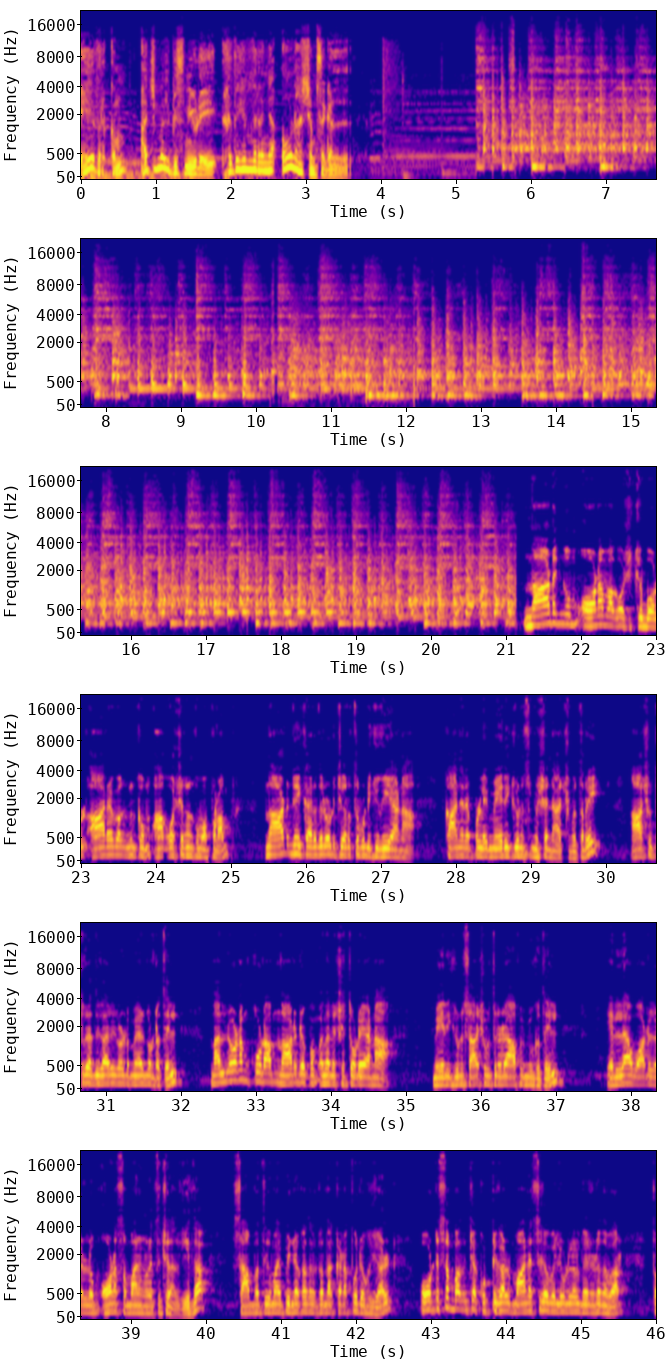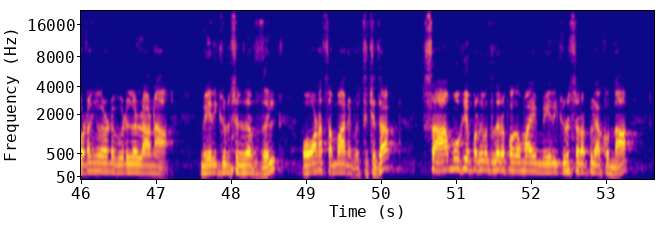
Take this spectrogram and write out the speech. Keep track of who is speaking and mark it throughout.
Speaker 1: ഏവർക്കും അജ്മൽ ബിസ്മിയുടെ ഹൃദയം നിറഞ്ഞ ഓണാശംസകൾ.
Speaker 2: നാടെങ്ങും ഓണം ആഘോഷിക്കുമ്പോൾ ആരവങ്ങൾക്കും ആഘോഷങ്ങൾക്കും അപ്പുറം നാടിനെ കരുതലോട് ചേർത്ത് പിടിക്കുകയാണ് കാഞ്ഞിരപ്പള്ളി മേരി ക്യൂൻസ് മിഷൻ ആശുപത്രി. ആശുപത്രി അധികാരികളുടെ മേൽനോട്ടത്തിൽ നല്ലോണം കൂടാം നാടിനൊപ്പം എന്ന ലക്ഷ്യത്തോടെയാണ് മേരി ക്യൂൻസ് ആശുപത്രിയുടെ ആഭിമുഖ്യത്തിൽ എല്ലാ വാർഡുകളിലും ഓണസമ്മാനങ്ങൾ എത്തിച്ചു നൽകിയത്. സാമ്പത്തികമായി പിന്നോക്കം നിൽക്കുന്ന കിടപ്പ് രോഗികൾ ഓട്ടിസം ബാധിച്ച കുട്ടികൾ മാനസിക വെല്ലുവിളികൾ നേരിടുന്നവർ തുടങ്ങിയവരുടെ വീടുകളിലാണ് മേരി ക്യൂൻസിന്റെ നേതൃത്വത്തിൽ ഓണസമ്മാനം എത്തിച്ചത്. സാമൂഹ്യ പ്രതിബദ്ധതയുടെ ഭാഗമായി മേരി ക്യൂൻസ് നടപ്പിലാക്കുന്ന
